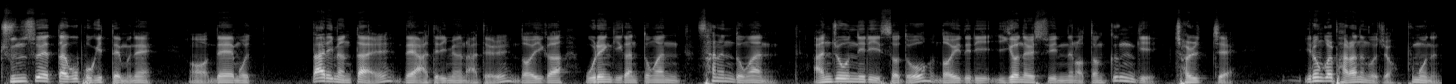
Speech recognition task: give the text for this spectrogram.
준수했다고 보기 때문에 어, 내뭐 딸이면 딸, 내 아들이면 아들, 너희가 오랜 기간 동안 사는 동안 안 좋은 일이 있어도 너희들이 이겨낼 수 있는 어떤 끈기, 절제 이런 걸 바라는 거죠. 부모는.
